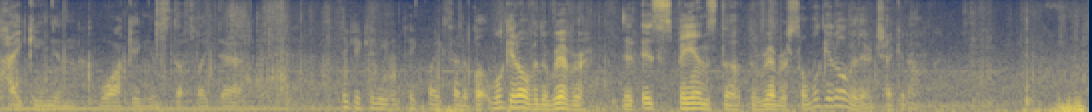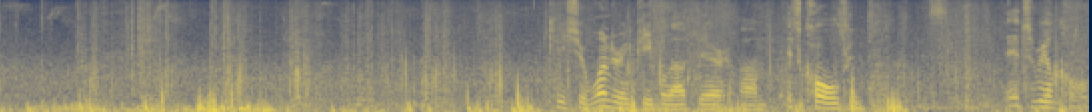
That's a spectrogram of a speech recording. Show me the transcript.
hiking and walking and stuff like that. I think it can even take bikes on it, but we'll get over the river. It, it spans the, the river, so we'll get over there and check it out. Case you're wondering, people out there, um, it's cold. It's, it's real cold.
